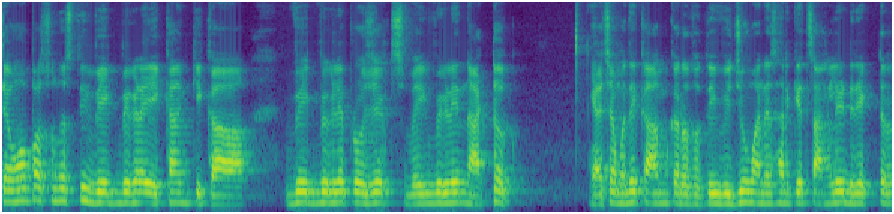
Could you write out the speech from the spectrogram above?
तेव्हापासूनच ती वेगवेगळ्या एकांकिका वेगवेगळे प्रोजेक्ट्स वेगवेगळे नाटक याच्यामध्ये काम करत होती. विजू मानेसारखे चांगले डिरेक्टर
